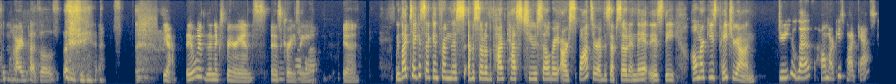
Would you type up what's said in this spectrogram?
some hard puzzles. yeah, it was an experience. It was crazy. Yeah. We'd like to take a second from this episode of the podcast to celebrate our sponsor of this episode, and that is the Hallmarkies Patreon. Do you love Hallmarkies podcast?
